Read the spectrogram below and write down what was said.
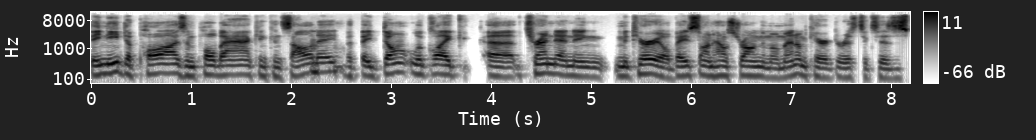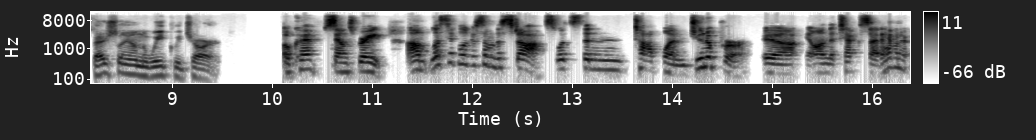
they need to pause and pull back and consolidate, mm-hmm. but they don't look like uh, trend ending material based on how strong the momentum characteristics is, especially on the weekly chart. Okay, sounds great. Um, let's take a look at some of the stocks. What's the top one? Juniper uh, on the tech side. I haven't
